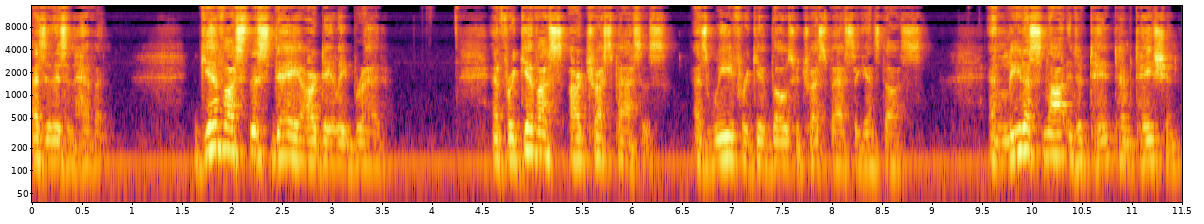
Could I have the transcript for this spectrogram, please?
as it is in heaven. Give us this day our daily bread and forgive us our trespasses as we forgive those who trespass against us. And lead us not into temptation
